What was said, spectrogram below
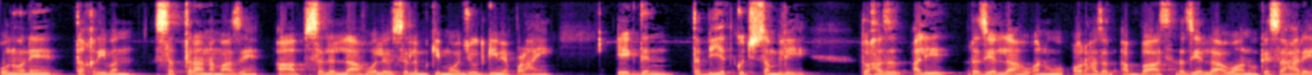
उन्होंने तकरीबन सत्रह नमाजें आप सल्लल्लाहु अलैहि वसल्लम की मौजूदगी में पढ़ाईं। एक दिन तबीयत कुछ संभली तो हज़रत अली रज़ी अल्लाह और हज़रत अब्बास रज़ी अल्लाह के सहारे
